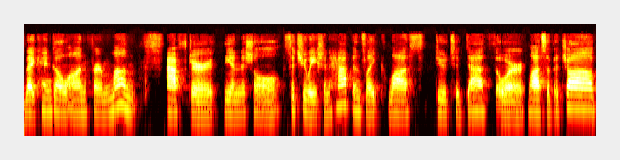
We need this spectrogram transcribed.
that can go on for months after the initial situation happens, like loss due to death or loss of a job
